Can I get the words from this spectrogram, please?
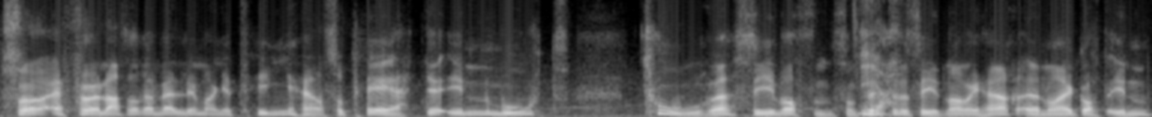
Så jeg føler at det er veldig mange ting her som peker inn mot Tore Sivertsen, som sitter Ja. ved siden av meg her. Eh, Nå har jeg gått inn,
